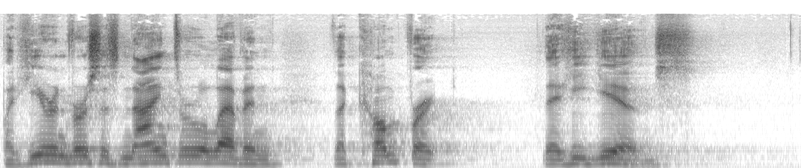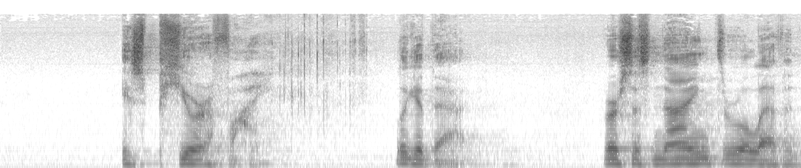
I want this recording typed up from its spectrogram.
But here in verses 9 through 11, the comfort that he gives is purifying. Look at that. Verses 9 through 11.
